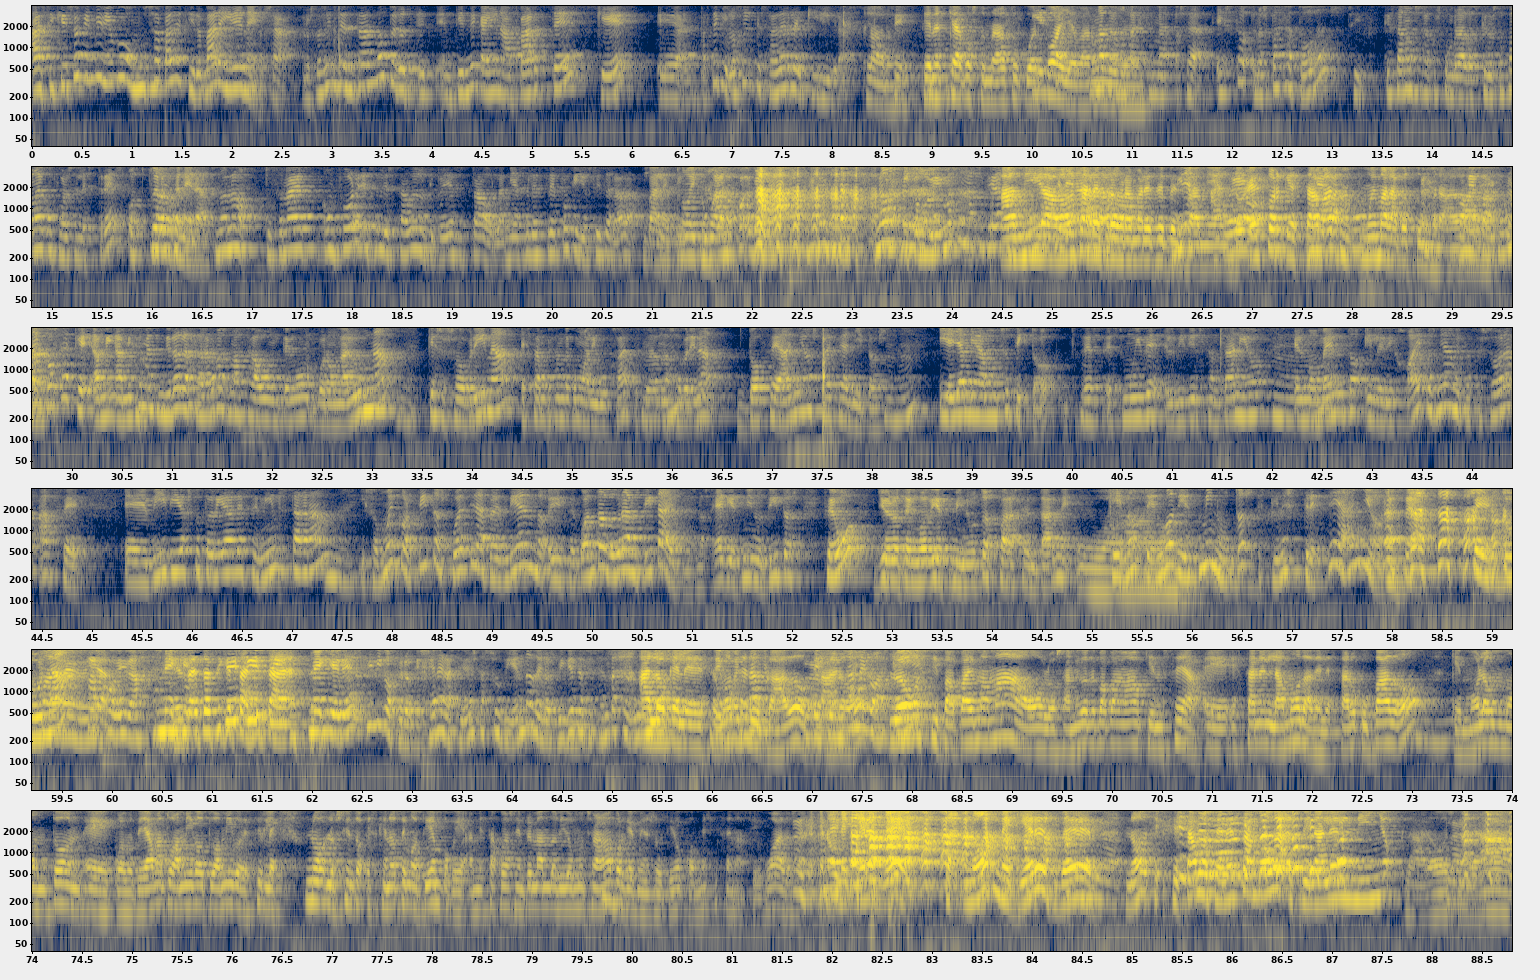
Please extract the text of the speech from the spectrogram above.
Así que eso a mí me dio como mucha paz decir, vale, Irene, o sea, lo estás intentando, pero eh, entiende que hay una parte que, eh, parte biológica que se ha de reequilibrar. Claro, Sí. tienes que acostumbrar a tu cuerpo eso, a llevar una un pregunta que se me, o sea, esto nos pasa a todos, Sí. que estamos acostumbrados, que nuestra zona de confort es el estrés o tú te lo generas. No, no, tu zona de confort es el estado en el que tú hayas estado. La mía es el estrés porque yo estoy tarada. Vale, no, y como a a lo las- mejor- ¿verdad? No, y como vivimos en una sociedad Amiga, vamos a reprogramar ese pensamiento. ver, es porque estabas pasó- muy mal acostumbrada. Me pasó una cosa que a mí, a mí se me encendieron las alarmas más aún. Tengo, bueno, una alumna que su sobrina está empezando como a dibujar. Te estoy hablando de una sobrina 12 años, 13 añitos. Y ella mira mucho TikTok. Entonces es muy de el vídeo instantáneo, el momento. Y le dijo, ay, pues mira, mi profesora hace eh, vídeos tutoriales en Instagram y son muy cortitos, puedes ir aprendiendo. Y dice, ¿cuánto duran, tita? Y dices, no sé, 10 minutitos. Dice, oh, yo no tengo 10 minutos para sentarme. Guau. Que no tengo 10 minutos, tienes 13 años. O sea, perdona. Estás jodida. Me que- esta sí que está lista. Me quedé así, digo, pero qué generación está subiendo de los vídeos de 60 segundos. A lo que les hemos cuéntame- educado, claro. Luego, si papá y mamá o los amigos de papá y mamá o quien sea eh, están en la moda del estar ocupado, que mola un montón eh, cuando te llama tu amiga o tu amigo decirle, no, lo siento, es que no tengo tiempo, que a mí estas cosas siempre me han dolido mucho la alma porque pienso, tío, comes y cenas igual, o sea, que no me quieres ver, o sea, no me quieres ver, ¿no? Si, si estamos en esa moda, al final el niño, claro, Claro. tía.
